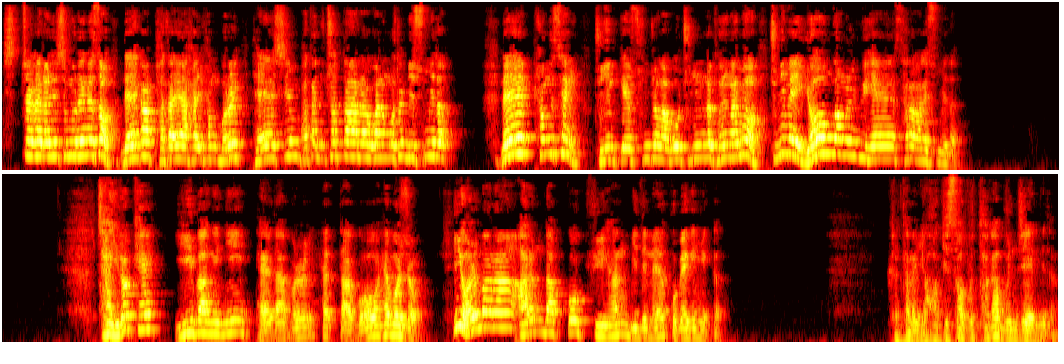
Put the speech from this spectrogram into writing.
십자가 달리심으로 인해서 내가 받아야 할 형벌을 대신 받아주셨다라고 하는 것을 믿습니다. 내 평생 주님께 순종하고 주님과 동행하며 주님의 영광을 위해 살아가겠습니다. 자, 이렇게 이방인이 대답을 했다고 해보죠. 이 얼마나 아름답고 귀한 믿음의 고백입니까? 그렇다면 여기서부터가 문제입니다.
